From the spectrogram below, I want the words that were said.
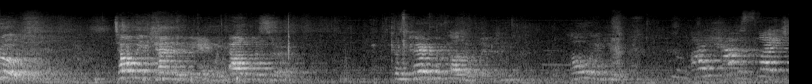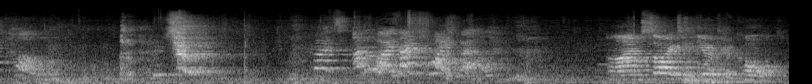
Ruth, tell me candidly and without reserve, compared with other women, how are you? I have a slight cold. but otherwise, I'm quite well. I'm sorry to hear of your cold,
